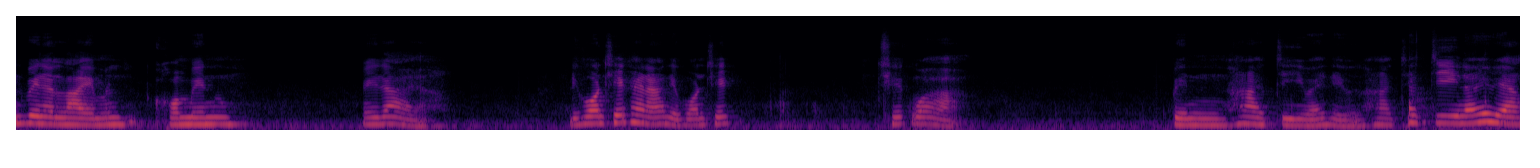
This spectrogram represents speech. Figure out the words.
มันเป็นอะไรมันคอมเมนต์ไม่ได้อะเดี๋ยวพรเช็คให้นะ เดี๋ยวพรเช็ค เช็คว่า เป็น 5G ไหมเดี๋ยว 5G 5G นะพี่เบียง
